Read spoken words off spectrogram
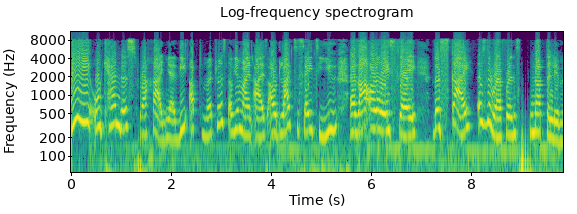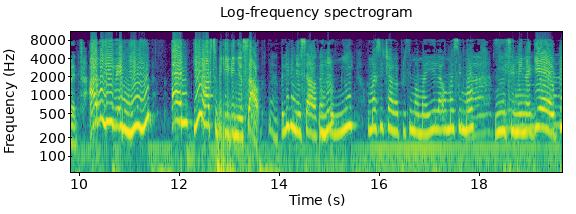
me, O Candace Rahanya, the optometrist of your mind eyes, I would like to say to you, as I always say, the sky is the reference, not the limit. I believe in you, and you have to believe in yourself. yeah believe in yourself and for me uma sichava prithi mamayila uma simo ngithi mina yeah be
